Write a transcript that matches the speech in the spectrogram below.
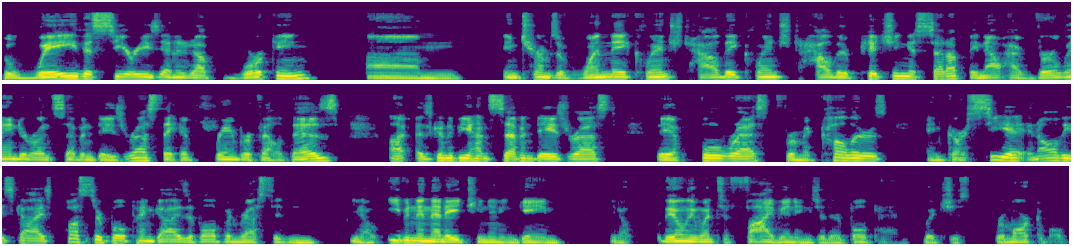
the way the series ended up working, um, in terms of when they clinched, how they clinched, how their pitching is set up. They now have Verlander on seven days rest. They have Framber Valdez uh, is going to be on seven days rest. They have full rest for McCullers and Garcia and all these guys, plus their bullpen guys have all been rested. And, you know, even in that 18 inning game, you know, they only went to five innings of their bullpen, which is remarkable.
